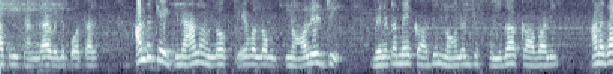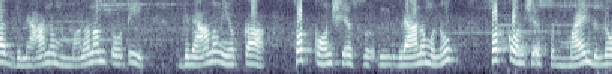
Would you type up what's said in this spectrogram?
అతీతంగా వెళ్ళిపోతారు. అందుకే జ్ఞానంలో కేవలం నాలెడ్జ్ వినటమే కాదు నాలెడ్జ్ ఫుల్గా కావాలి. అనగా జ్ఞానం మననంతో జ్ఞానం యొక్క సబ్ కాన్షియస్ జ్ఞానమును సబ్ కాన్షియస్ మైండ్లో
